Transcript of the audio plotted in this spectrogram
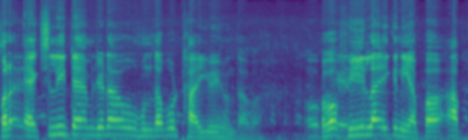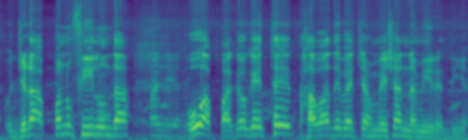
ਪਰ ਅੱਛਾ ਐਕਚੁਅਲੀ ਟਾਈਮ ਜਿਹੜਾ ਉਹ ਹੁੰਦਾ ਉਹ 28 ਹੀ ਹੁੰਦਾ ਵਾ। ਉਹ Okay ਫੀਲ ਲਾਈਕ ਨਹੀਂ ਆਪਾਂ ਆਪ- ਜਿਹੜਾ ਆਪਾਂ ਨੂੰ ਫੀਲ ਹੁੰਦਾ ਹਾਂਜੀ ਹਾਂਜੀ। ਉਹ ਆਪਾਂ ਕਿਉਂਕਿ ਇੱਥੇ ਹਵਾ ਦੇ ਵਿੱਚ ਹਮੇਸ਼ਾ ਨਮੀ ਰਹਿੰਦੀ ਆ।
